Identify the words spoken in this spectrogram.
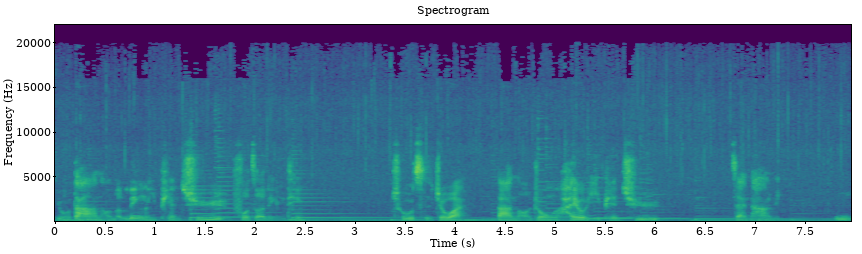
由大脑的另一片区域负责聆听。除此之外，大脑中还有一片区域，在那里。物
